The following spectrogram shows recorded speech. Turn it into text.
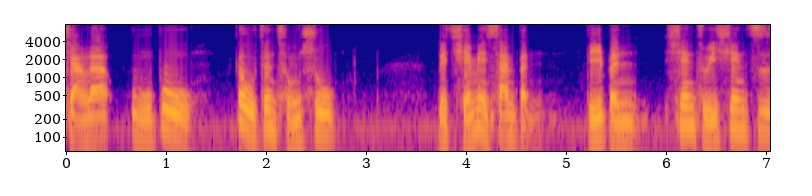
讲了五部斗争丛书的前面三本，第一本《先祖与先知》，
